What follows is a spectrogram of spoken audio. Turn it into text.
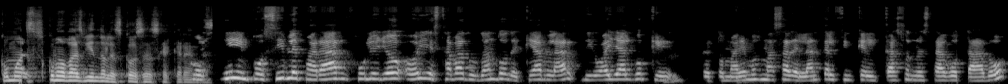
cómo, has- cómo vas viendo las cosas, Jacaranda? Pues sí, imposible parar, Julio. Yo hoy estaba dudando de qué hablar. Digo, hay algo que retomaremos más adelante, al fin que el caso no está agotado,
